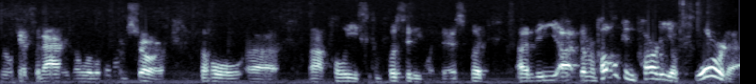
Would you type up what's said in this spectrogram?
we'll get to that in a little bit, I'm sure, the whole uh, uh, police complicity with this. But uh, the uh, the Republican Party of Florida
